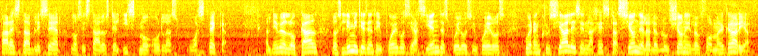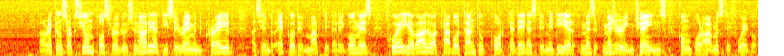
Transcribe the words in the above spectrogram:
para establecer los estados del Istmo o de la Huasteca. Al nivel local, los límites entre pueblos y haciendas, pueblos y pueblos, fueron cruciales en la gestación de la revolución y la reforma agraria. La reconstrucción postrevolucionaria, dice Raymond Crave, haciendo eco de Martí R. Gómez, fue llevado a cabo tanto por cadenas de medir, measuring chains, como por armas de fuego.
